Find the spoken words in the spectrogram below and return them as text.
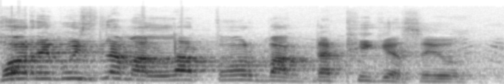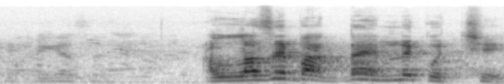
হরে বুঝলাম আল্লাহ তোর বাগদা ঠিক আছে ও। আল্লাহ যে বাগদা এমনি করছে।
